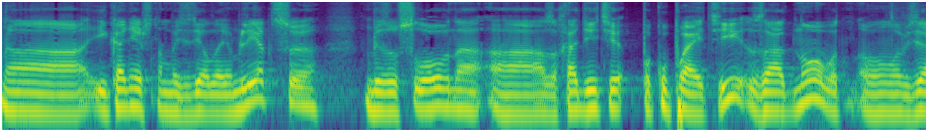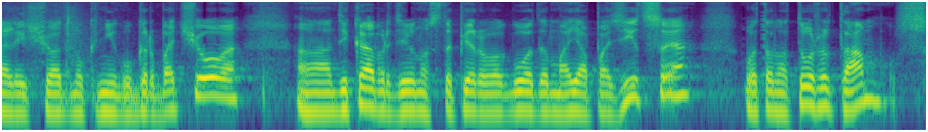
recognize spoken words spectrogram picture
А, и, конечно, мы сделаем лекцию, безусловно. А, заходите, покупайте. И заодно вот мы взяли еще одну книгу Горбачева, а, декабрь 91 года «Моя позиция». Вот она тоже там, с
